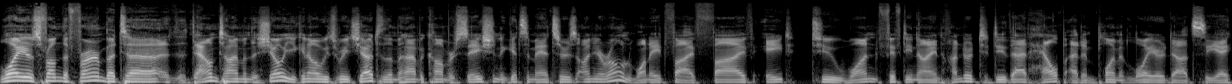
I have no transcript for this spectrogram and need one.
lawyers from the firm, but uh, the downtime on the show, you can always reach out to them and have a conversation and get some answers on your own. 1 821 5900 to do that. Help at employmentlawyer.ca.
